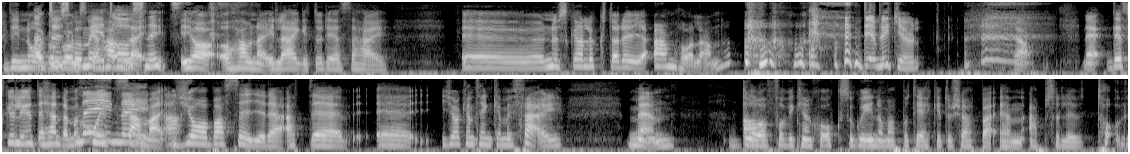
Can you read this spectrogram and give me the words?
vi någon Att du ska gång ska med ett hamna, avsnitt. ja, och hamna i läget och det är så här. Eh, nu ska jag lukta dig i armhålan. det blir kul. Ja. Nej, det skulle ju inte hända, men Nej, skitsamma. nej, ja. Jag bara säger det att eh, eh, jag kan tänka mig färg, men då Ja. får vi kanske också gå inom apoteket och köpa en Absolut torr.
